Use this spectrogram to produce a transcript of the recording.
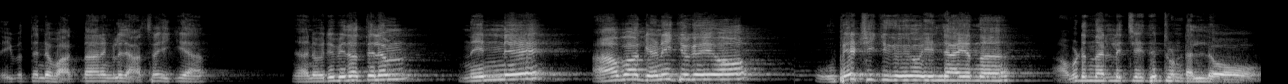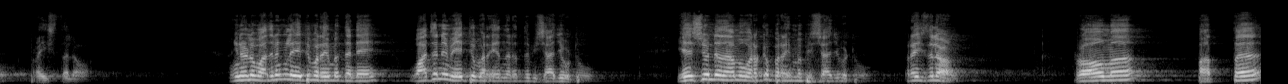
ദൈവത്തിന്റെ വാഗ്ദാനങ്ങളിൽ ആശ്രയിക്കുക. ഞാൻ ഒരു വിധത്തിലും നിന്നെ അവഗണിക്കുകയോ ഉപേക്ഷിക്കുകയോ ഇല്ല എന്ന് അവിടുന്ന് അരുളി ചെയ്തിട്ടുണ്ടല്ലോ. ക്രൈസ്തലോ. അങ്ങനെയുള്ള വചനങ്ങൾ ഏറ്റു പറയുമ്പോൾ തന്നെ വചനം ഏറ്റു പറയുന്നിടത്ത് പിശാജ് വിട്ടു. യേശുവിന്റെ നാമം ഉറക്കെ പറയുമ്പോൾ പിശാജ് വിട്ടു. പ്രൈസ്തലോ റോമ പത്ത്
